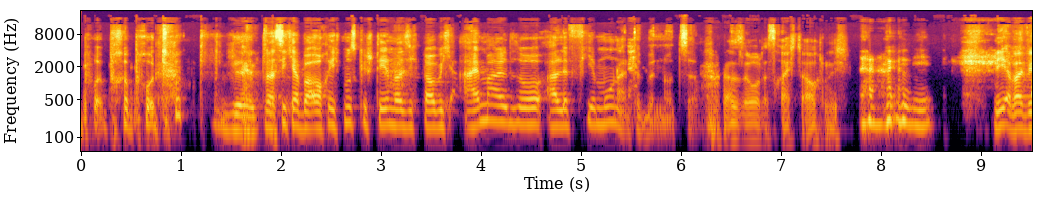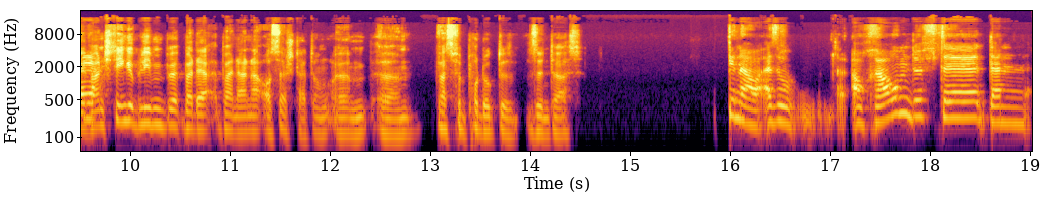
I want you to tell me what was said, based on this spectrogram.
Pro, Pro, Produkt wirkt. Was ich aber auch, ich muss gestehen, was ich glaube ich einmal so alle vier Monate benutze. Also, das reicht auch nicht. nee. Nee, aber wir äh, waren stehen geblieben bei, der, bei deiner Ausstattung. Ähm, ähm, was für Produkte sind das? Genau, also auch Raumdüfte, dann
